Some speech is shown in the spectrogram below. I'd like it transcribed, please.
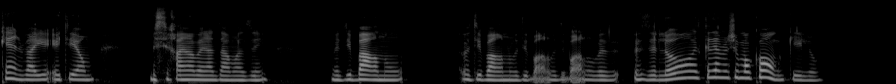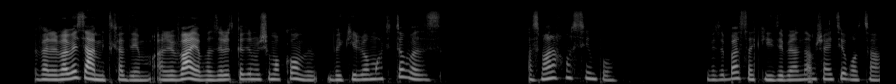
כן, והייתי היום בשיחה עם הבן אדם הזה, ודיברנו, ודיברנו, ודיברנו, ודיברנו, וזה, וזה לא התקדם לשום מקום, כאילו. והלוואי וזה היה מתקדם, הלוואי, אבל זה לא התקדם לשום מקום, ו- וכאילו אמרתי, טוב, אז, אז מה אנחנו עושים פה? וזה באסה, כי זה בן אדם שהייתי רוצה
